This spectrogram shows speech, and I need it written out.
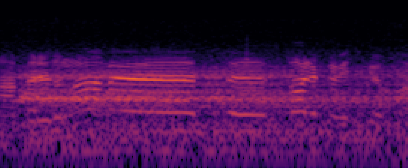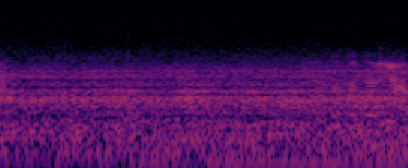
А передо мною е, Толік Новіцький оплат. Тут до нього.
